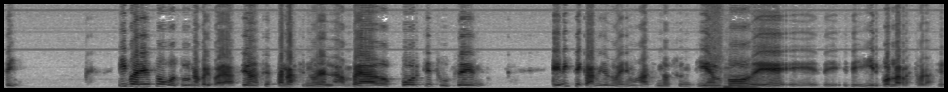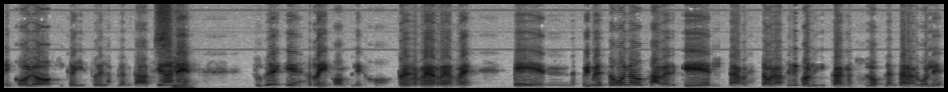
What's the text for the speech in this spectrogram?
Sí. Y para eso hubo toda una preparación, se están haciendo un alambrado, porque sucede, en este camino que venimos haciendo hace un tiempo de, eh, de- de ir por la restauración ecológica y esto de las plantaciones, sucede que es re complejo, re, re, re, re. Eh, primero está bueno saber que la restauración ecológica no es solo plantar árboles,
